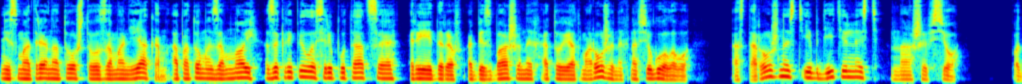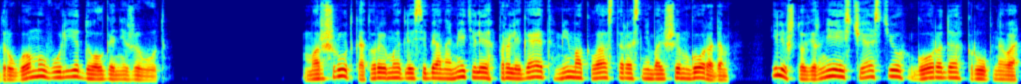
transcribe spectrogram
Несмотря на то, что за маньяком, а потом и за мной, закрепилась репутация рейдеров, обезбашенных, а то и отмороженных на всю голову, осторожность и бдительность – наше все. По-другому в Улье долго не живут. Маршрут, который мы для себя наметили, пролегает мимо кластера с небольшим городом, или, что вернее, с частью города крупного.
